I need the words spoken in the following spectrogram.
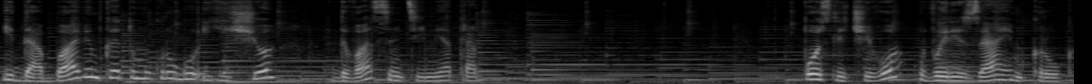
и добавим к этому кругу еще 2 сантиметра. После чего вырезаем круг.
